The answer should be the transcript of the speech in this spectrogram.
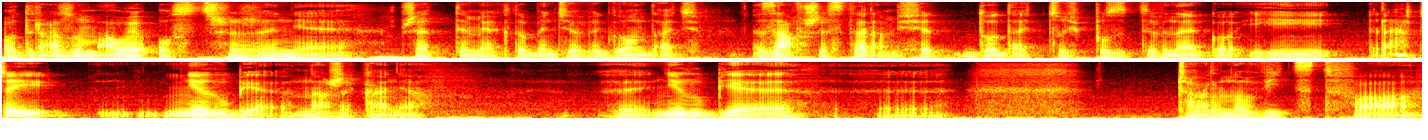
od razu małe ostrzeżenie przed tym, jak to będzie wyglądać. Zawsze staram się dodać coś pozytywnego i raczej nie lubię narzekania. E, nie lubię czarnowictwa,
